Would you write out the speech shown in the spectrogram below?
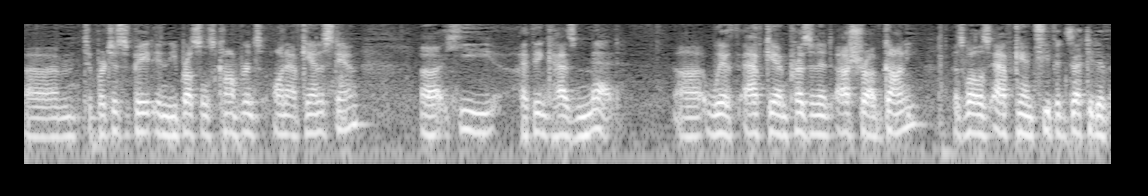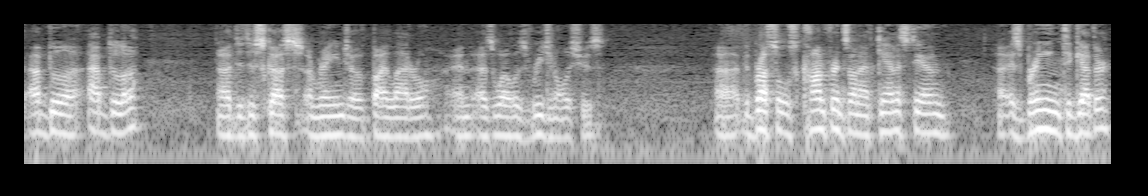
um, to participate in the Brussels Conference on Afghanistan. Uh, He, I think, has met uh, with Afghan President Ashraf Ghani, as well as Afghan Chief Executive Abdullah Abdullah, uh, to discuss a range of bilateral and as well as regional issues. Uh, The Brussels Conference on Afghanistan uh, is bringing together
